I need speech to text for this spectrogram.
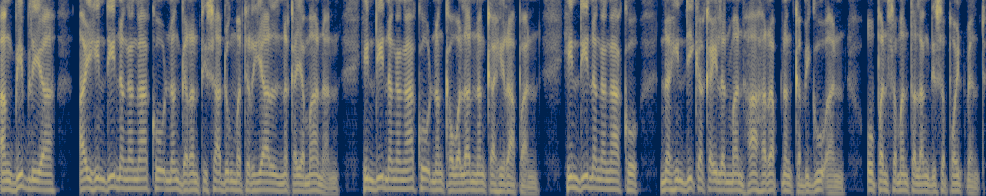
Ang Biblia ay hindi nangangako ng garantisadong material na kayamanan, hindi nangangako ng kawalan ng kahirapan, hindi nangangako na hindi ka kailanman haharap ng kabiguan o pansamantalang disappointment.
